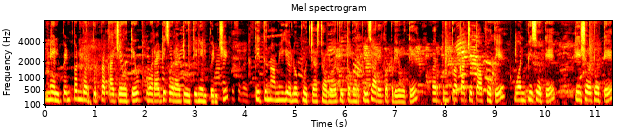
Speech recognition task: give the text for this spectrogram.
नेलपेंट पण भरपूर प्रकारचे होते. व्हरायटीज व्हरायटी होती नेलपेंटची तिथून आम्ही गेलो पुढच्या स्टॉलवर. तिथं भरपूर सारे कपडे होते. भरपूर प्रकारचे टॉप होते. वन पीस होते. टी शर्ट होते.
